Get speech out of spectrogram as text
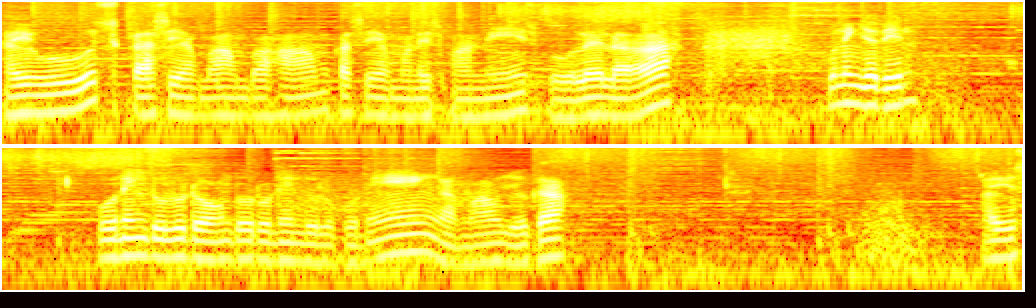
ayo kasih yang paham-paham kasih yang manis-manis boleh lah kuning jadiin kuning dulu dong turunin dulu kuning nggak mau juga. Ayo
